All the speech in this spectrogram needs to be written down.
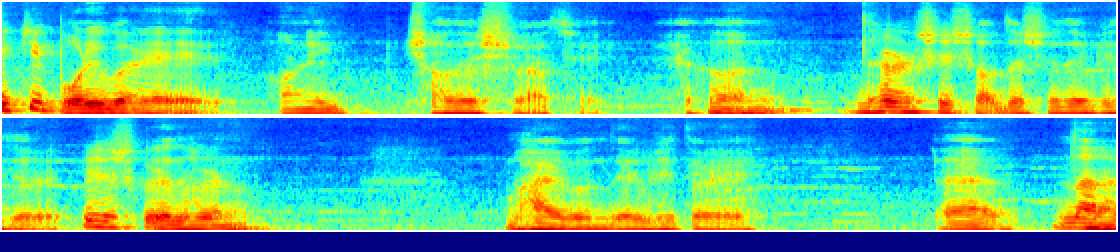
একটি পরিবারে অনেক সদস্য আছে। এখন ধরেন সেই সদস্যদের ভিতরে, বিশেষ করে ধরেন ভাই বোনদের ভিতরে নানা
